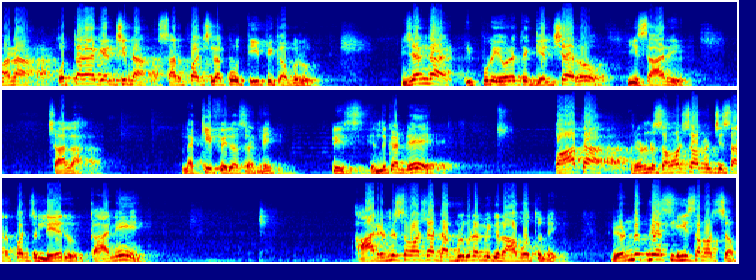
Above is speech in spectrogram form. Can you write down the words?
మన కొత్తగా గెలిచిన సర్పంచ్లకు తీపి కబురు. నిజంగా ఇప్పుడు ఎవరైతే గెలిచారో ఈసారి చాలా లక్కీ ఫీలర్స్ అండి. ప్లీజ్. ఎందుకంటే పాత రెండు సంవత్సరాల నుంచి సర్పంచ్ లేరు కానీ ఆ రెండు సంవత్సరాల డబ్బులు కూడా మీకు రాబోతున్నాయి. రెండు ప్లస్ ఈ సంవత్సరం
